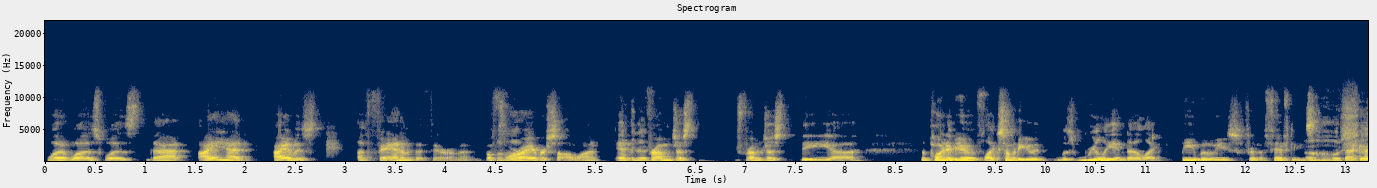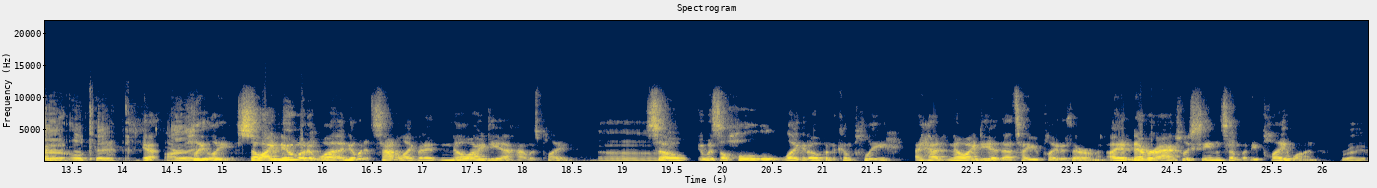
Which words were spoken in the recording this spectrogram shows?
what it was was that I had I was a fan of the theremin before uh-huh. I ever saw one, and okay. from just from just the uh, the point of view of like somebody who was really into like B movies from the fifties. Oh, sure, kind of okay, yeah, completely. So I knew what it was. I knew what it sounded like, but I had no idea how it was played. Uh. So it was a whole like it opened a complete. I had no idea that's how you played a theremin. I had never actually seen somebody play one. Right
